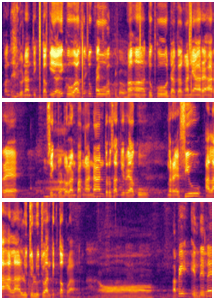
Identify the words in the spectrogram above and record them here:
konten gue nang TikTok iya iku Iya, aku tuku heeh tuku dagangannya arek-arek sing Ah. dodolan panganan terus akhirnya aku nge-review ala-ala lucu-lucuan TikTok lah Oh. Tapi intinya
